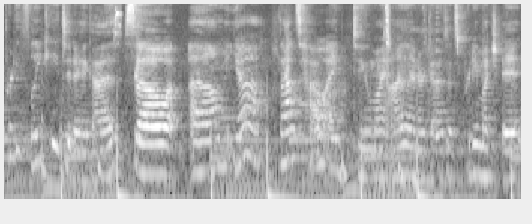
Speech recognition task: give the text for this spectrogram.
pretty flaky today, guys. So, um, yeah, that's how I do my eyeliner, guys. That's pretty much it.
